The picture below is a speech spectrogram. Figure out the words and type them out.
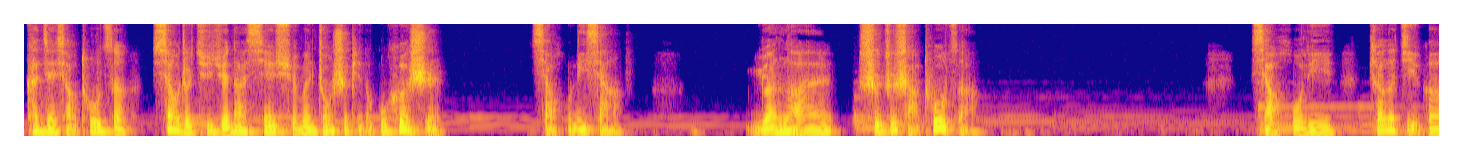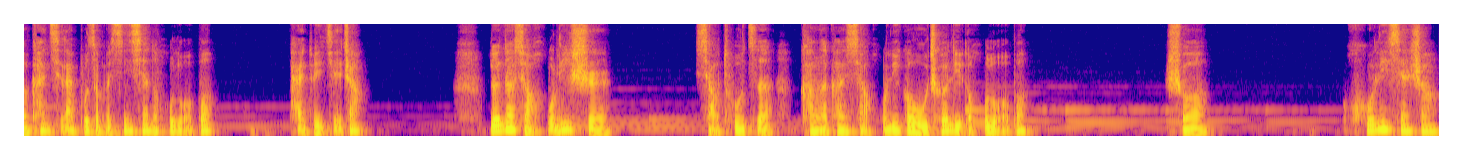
看见小兔子笑着拒绝那些询问装饰品的顾客时，小狐狸想：原来是只傻兔子啊！小狐狸。挑了几个看起来不怎么新鲜的胡萝卜，排队结账。轮到小狐狸时，小兔子看了看小狐狸购物车里的胡萝卜，说：“狐狸先生，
